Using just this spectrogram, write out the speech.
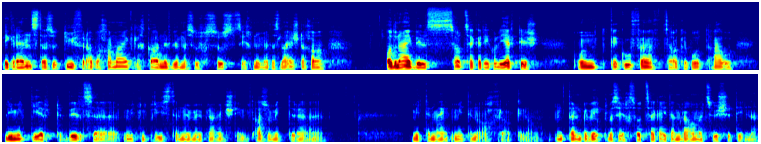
begrenzt, also tiefer aber kann man eigentlich gar nicht, weil man sonst sich nicht mehr das leisten kann. Oder nein, weil es sozusagen reguliert ist und gegen das Angebot auch limitiert, weil es äh, mit dem Preis dann nicht mehr übereinstimmt. Also mit der, äh, mit der, mit der Nachfrage, genau. Und dann bewegt man sich sozusagen in dem Rahmen zwischendrin.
